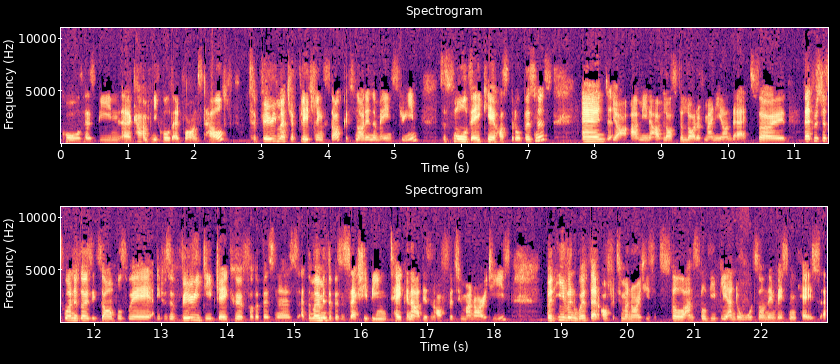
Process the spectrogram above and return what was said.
calls has been a company called Advanced Health. It's very much a fledgling stock. It's not in the mainstream. It's a small daycare hospital business. And yeah, I mean, I've lost a lot of money on that. So that was just one of those examples where it was a very deep J curve for the business. At the moment, the business is actually being taken out. There's an offer to minorities. But even with that offer to minorities, it's still I'm still deeply underwater on the investment case. Um,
